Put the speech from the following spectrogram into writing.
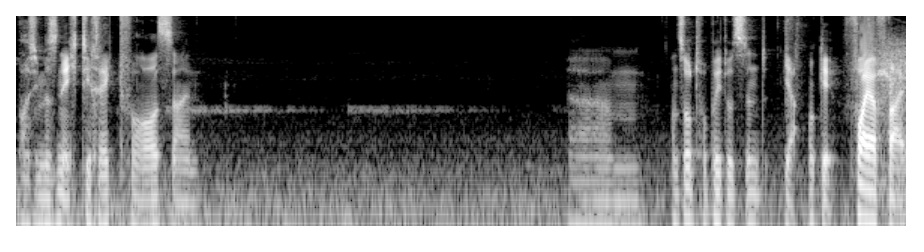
Boah, sie müssen echt direkt voraus sein. Ähm, unsere Torpedos sind... Ja, okay. Feuerfrei.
